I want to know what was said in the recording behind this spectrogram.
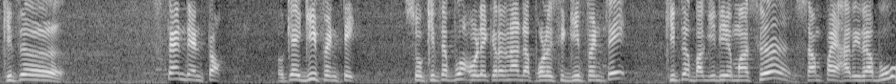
kita stand and talk. Okay, give and take. So kita pun oleh kerana ada polisi give and take, kita bagi dia masa sampai hari Rabu.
